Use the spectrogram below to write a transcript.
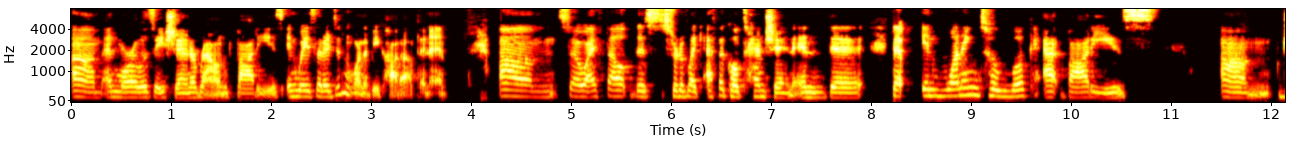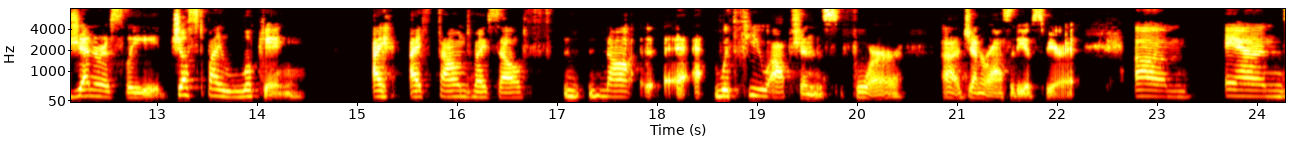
um, and moralization around bodies in ways that I didn't want to be caught up in it. Um, so I felt this sort of like ethical tension in the that in wanting to look at bodies um, generously just by looking. I I found myself not uh, with few options for uh, generosity of spirit. Um, and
